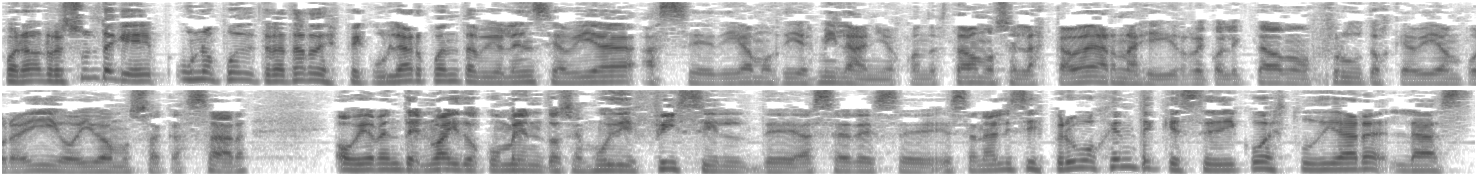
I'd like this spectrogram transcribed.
Bueno, resulta que uno puede tratar de especular cuánta violencia había hace, digamos, 10.000 años, cuando estábamos en las cavernas y recolectábamos frutos que habían por ahí o íbamos a cazar. Obviamente no hay documentos, es muy difícil de hacer ese, ese análisis, pero hubo gente que se dedicó a estudiar las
